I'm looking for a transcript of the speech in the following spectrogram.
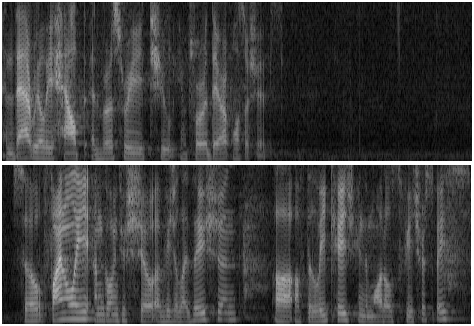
and that really helped adversary to infer their authorships. So finally, I'm going to show a visualization uh, of the leakage in the model's feature space.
